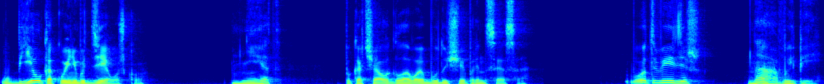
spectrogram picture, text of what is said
убил какую-нибудь девушку?» «Нет», — покачала головой будущая принцесса. «Вот видишь. На, выпей».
